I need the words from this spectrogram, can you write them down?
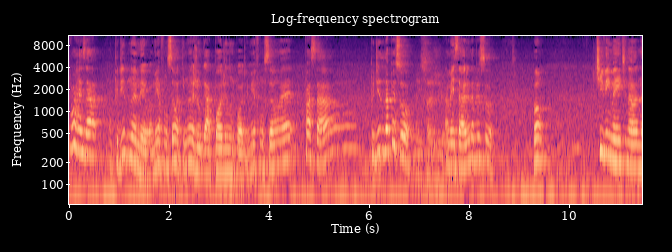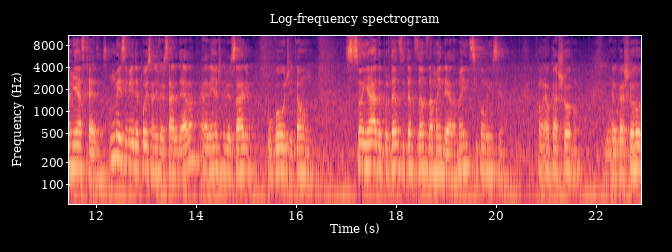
vou rezar, o pedido não é meu, a minha função aqui não é julgar pode ou não pode, a minha função é passar pedido da pessoa. A mensagem da pessoa. Bom, tive em mente na, nas minhas rezas. Um mês e meio depois do aniversário dela, ela ganhou de aniversário o Gold, tão sonhado por tantos e tantos anos da mãe dela. A mãe se convenceu. Então é o cachorro. É o cachorro.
